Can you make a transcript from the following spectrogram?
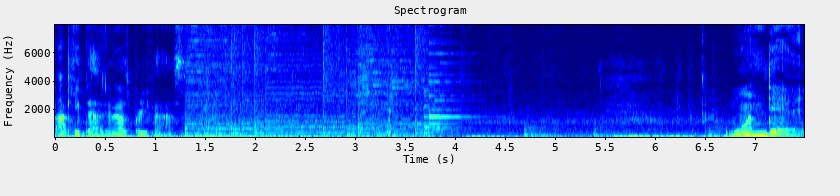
I'll keep that. You know, that was pretty fast. One day,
